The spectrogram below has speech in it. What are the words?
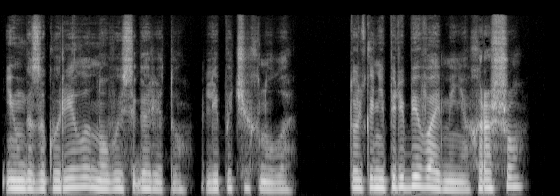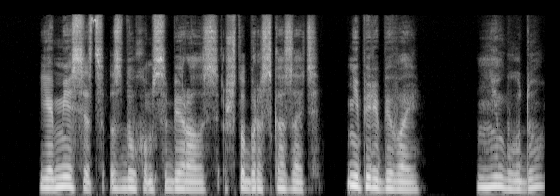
Инга закурила новую сигарету. Липа чихнула. «Только не перебивай меня, хорошо? Я месяц с духом собиралась, чтобы рассказать. Не перебивай». «Не буду».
